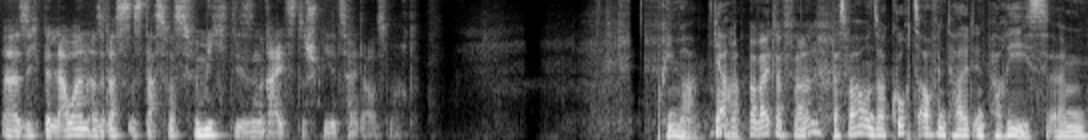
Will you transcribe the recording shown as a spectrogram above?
äh, sich belauern. Also das ist das, was für mich diesen Reiz des Spiels halt ausmacht. Prima. Ja. Mal weiterfahren. Das war unser Kurzaufenthalt in Paris. Ähm,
